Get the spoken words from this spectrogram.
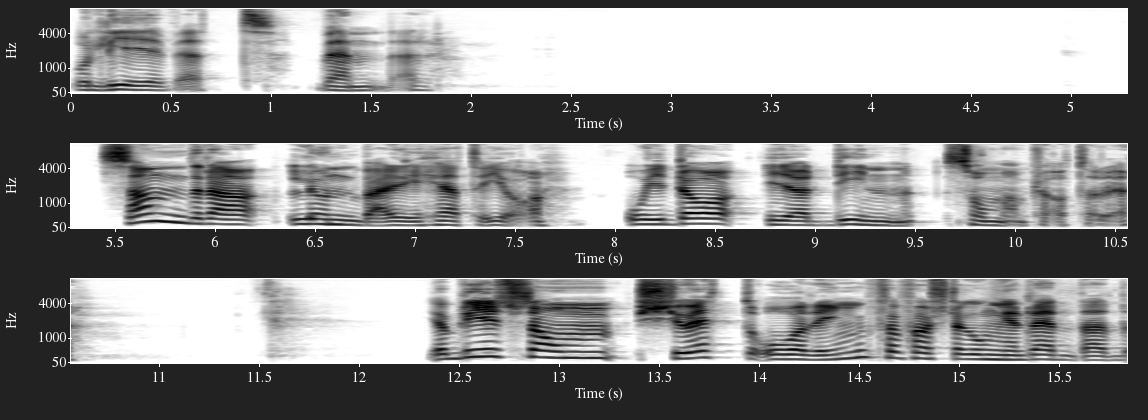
Och livet vänder. Sandra Lundberg heter jag och idag är jag din sommarpratare. Jag blir som 21-åring för första gången räddad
